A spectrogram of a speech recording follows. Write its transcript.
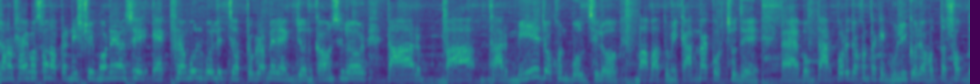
জনাব শাহিম ওসমান, আপনার নিশ্চয়ই মনে আছে, একরামুল বলে চট্টগ্রামের একজন কাউন্সিলর তার বা, তার মেয়ে যখন বলছিল, বাবা, তুমি কান্না করছ যে, এবং তারপরে যখন তাকে গুলি করে হত্যা শব্দ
